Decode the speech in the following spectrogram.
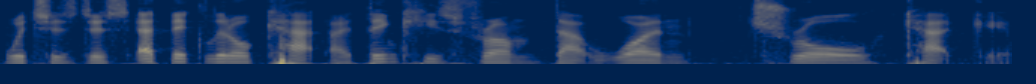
Which is this epic little cat. I think he's from that one troll cat game.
